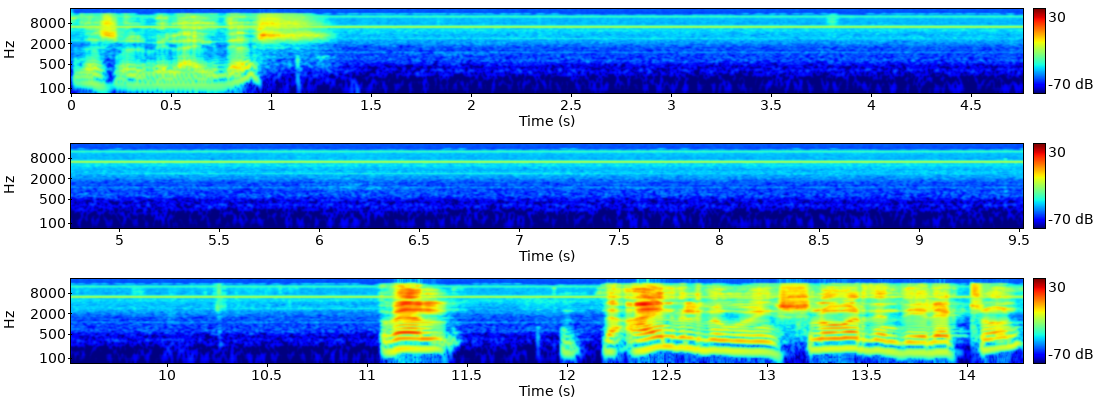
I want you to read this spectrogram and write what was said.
This will be like this. Well, the ion will be moving slower than the electron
